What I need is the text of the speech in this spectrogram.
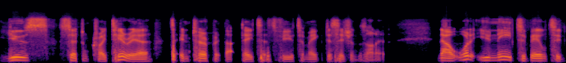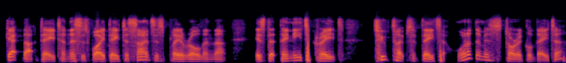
use certain criteria to interpret that data for you to make decisions on it. Now, what you need to be able to get that data, and this is why data scientists play a role in that, is that they need to create two types of data. One of them is historical data,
